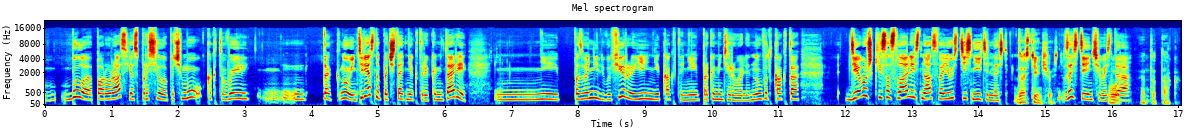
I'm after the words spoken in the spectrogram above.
было пару раз, я спросила, почему как-то вы так, ну, интересно почитать некоторые комментарии, не позвонили в эфир и не как-то не прокомментировали. Ну, вот как-то девушки сослались на свою стеснительность, Застенчивость. застенчивость, Вот, да. это так.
